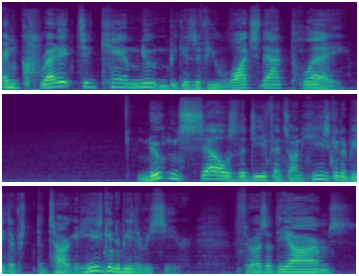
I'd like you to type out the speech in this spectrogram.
And credit to Cam Newton because if you watch that play, Newton sells the defense on he's going to be the, the target, he's going to be the receiver. Throws up the arms,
